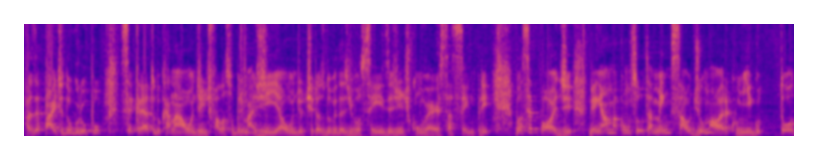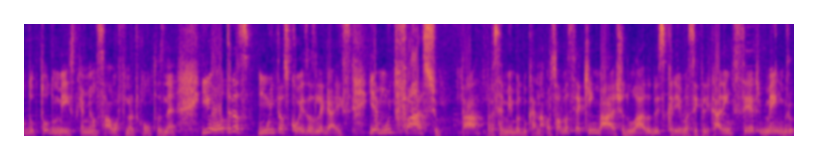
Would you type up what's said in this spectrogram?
fazer parte do grupo secreto do canal, onde a gente fala sobre magia, onde eu tiro as dúvidas de vocês e a gente conversa sempre. Você pode ganhar uma consulta mensal de uma hora comigo, todo, todo mês, porque é mensal, afinal de contas, né? E outras muitas coisas legais. E é muito fácil tá? Para ser membro do canal. É só você aqui embaixo, do lado do inscreva-se, clicar em ser membro,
